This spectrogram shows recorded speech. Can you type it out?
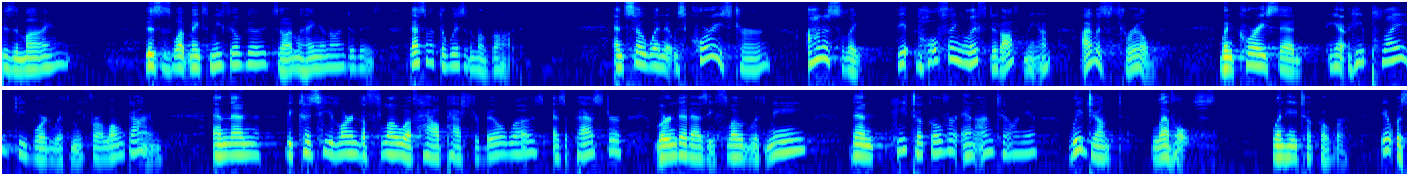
This is mine. This is what makes me feel good, so I'm hanging on to this. That's not the wisdom of God. And so when it was Corey's turn, honestly, the, the whole thing lifted off me. I'm, I was thrilled when Corey said, you know, he played keyboard with me for a long time. And then because he learned the flow of how Pastor Bill was as a pastor, learned it as he flowed with me, then he took over. And I'm telling you, we jumped levels when he took over. It was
